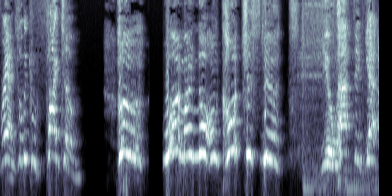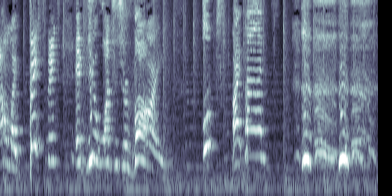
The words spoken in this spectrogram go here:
friends so we can fight him! Why am I not unconscious yet? You have to get out of my basement if you want to survive! Oops, my pants!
